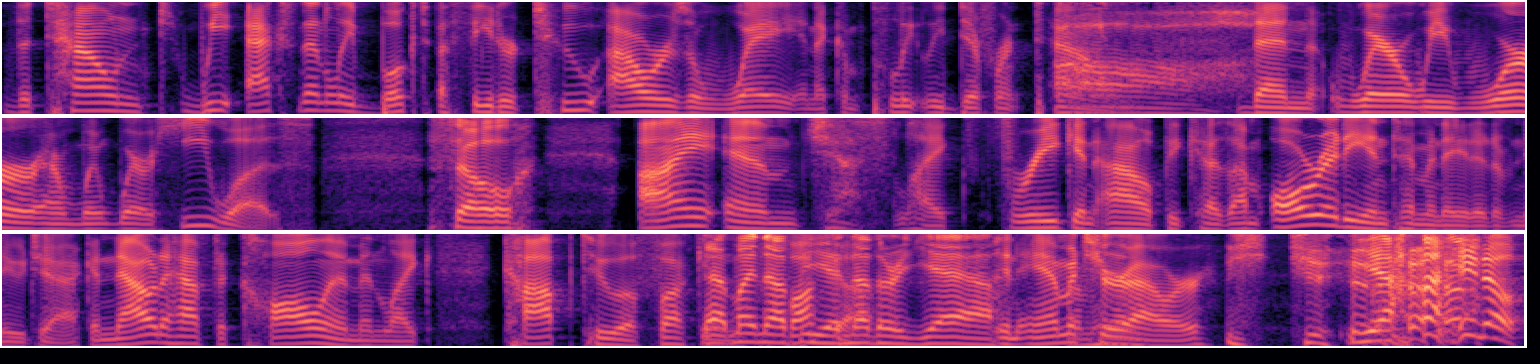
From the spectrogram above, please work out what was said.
the town we accidentally booked a theater two hours away in a completely different town oh. than where we were and where he was so i am just like freaking out because i'm already intimidated of new jack and now to have to call him and like cop to a fucking. That might not be another yeah. an amateur hour. yeah, I know.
